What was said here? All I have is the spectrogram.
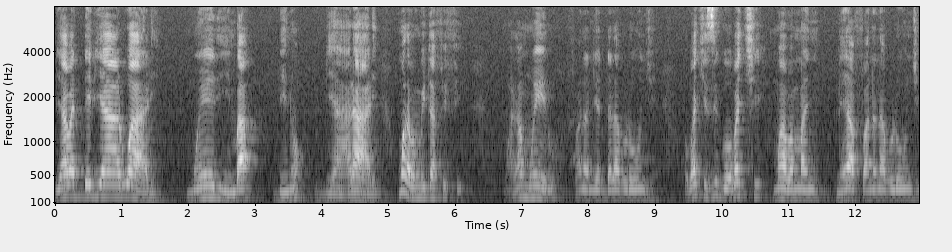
byabadde byalwali mwerimba bino byalaali mwalaba muyita fifi mwala mweru faananira ddala bulungi. Oba kizigo oba ki mwabamanyi naye afaanana bulungi.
